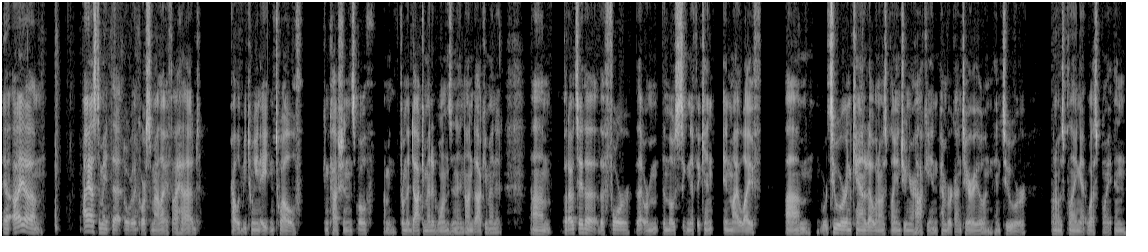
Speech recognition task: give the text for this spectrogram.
Yeah, I um I estimate that over the course of my life, I had probably between eight and 12 concussions, both, I mean, from the documented ones and, and undocumented. Um, but I would say the, the four that were the most significant in my life um, were two were in Canada when I was playing junior hockey in Pembroke, Ontario, and, and two were when I was playing at West Point. And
